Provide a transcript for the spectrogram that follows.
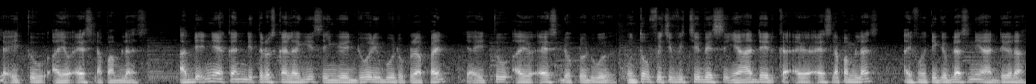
iaitu iOS 18. Update ni akan diteruskan lagi sehingga 2028 iaitu iOS 22. Untuk feature-feature basic yang ada dekat iOS 18, iPhone 13 ni ada lah.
